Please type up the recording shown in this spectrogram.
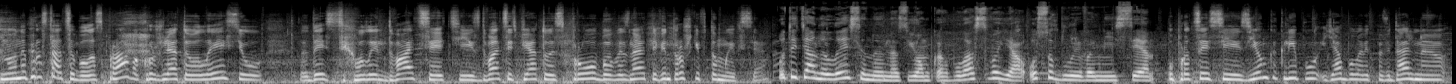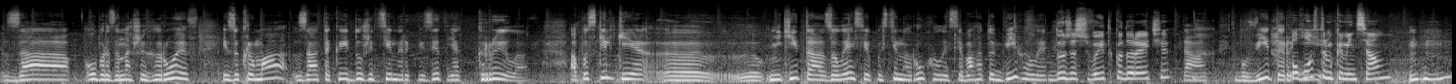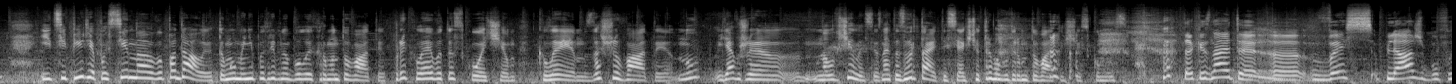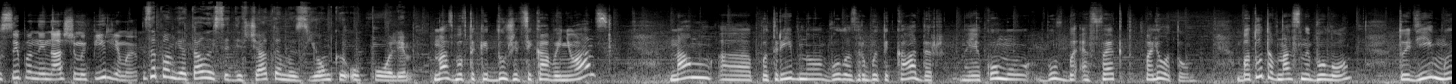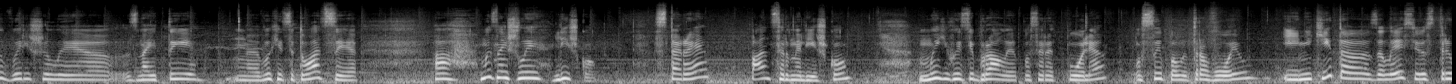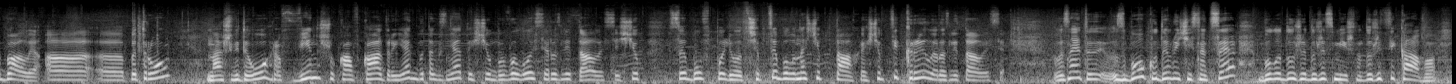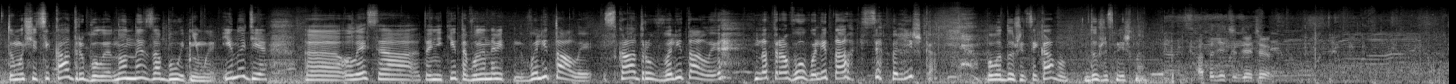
Ну непроста це була справа кружляти Олесю десь хвилин 20, і з 25-ї спроби, ви знаєте, він трошки втомився. У Тетяни Лесіної на зйомках була своя особлива місія. У процесі зйомки кліпу я була відповідальною за образи наших героїв, і, зокрема, за такий дуже цінний реквізит, як крила. А оскільки е, Нікіта з Олесією постійно рухалися, багато бігали, Дуже швидко, до речі, так, був вітер. по і- гострим камінцям. Угу. І ці пір'я постійно випадали, тому мені потрібно було їх ремонтувати, приклеювати скотчем, клеєм, зашивати. Ну я вже наловчилася. Знаєте, звертайтеся, якщо треба буде ремонтувати щось комусь. Так і знаєте, е, весь пляж був усипаний нашими пір'ями. Запам'яталися дівчатами зйомки у полі. У нас був такий дуже цікавий нюанс. Нам е, потрібно було зробити кадр, на якому був би ефект польоту. Батута в нас не було. Тоді ми вирішили знайти е, вихід ситуації. Ми знайшли ліжко, старе панцирне ліжко. Ми його зібрали посеред поля, осипали травою, і Нікіта з Олесією стрибали. А е, Петро, наш відеограф, він шукав кадри, як би так зняти, щоб волосся розліталося, щоб це був польот, щоб це було наче птаха, щоб ці крила розліталися. Ви знаєте, збоку, дивлячись на це, було дуже дуже смішно, дуже цікаво, тому що ці кадри були ну незабутніми. Іноді е, Олеся та Нікіта вони навіть вилітали з кадру, вилітали на траву, вилітали з ліжка. Було дуже цікаво, дуже смішно. Отойдите, дети.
